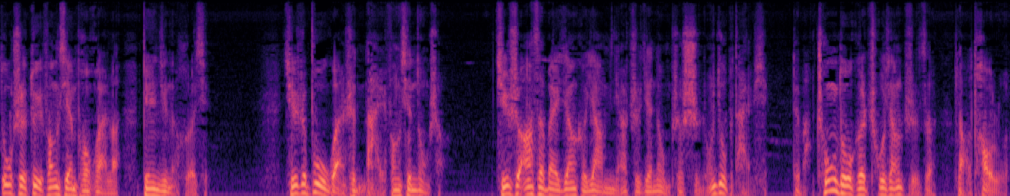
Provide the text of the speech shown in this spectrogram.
都是对方先破坏了边境的和谐。其实不管是哪一方先动手，其实阿塞拜疆和亚美尼亚之间呢，我们说始终就不太平，对吧？冲突和互相指责老套路了。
